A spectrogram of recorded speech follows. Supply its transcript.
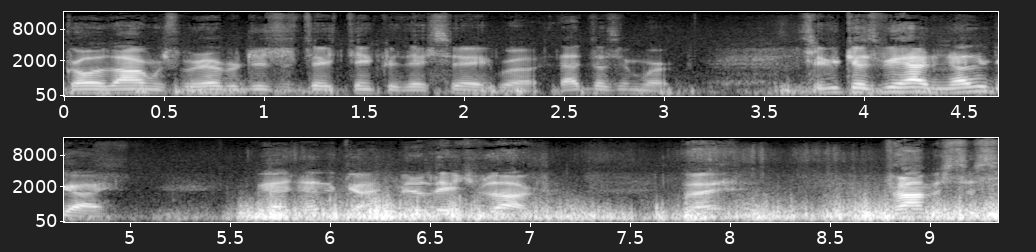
go along with whatever it is that they think or they say. Well, that doesn't work. See, because we had another guy, we had another guy, middle-aged vlog, right? Promised us,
